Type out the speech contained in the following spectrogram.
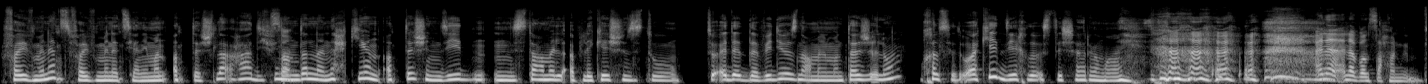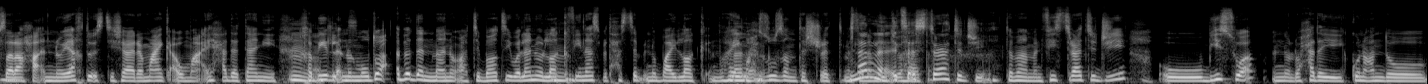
5 minutes 5 minutes يعني ما نقطش لا عادي فينا نضلنا نحكي ونقطش نزيد نستعمل applications to to edit the videos نعمل مونتاج لهم. وخلصت. وأكيد ياخذوا استشارة معي. أنا أنا بنصحهم بصراحة إنه ياخذوا استشارة معك أو مع أي حدا تاني خبير لأنه الموضوع ابدا ما انه اعتباطي ولا انه لك في ناس بتحسب إنه by luck إنه هي محظوظة انتشرت مثلا لا لا. it's strategy تماما. في استراتيجي وبيسوى إنه لو حدا يكون عنده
